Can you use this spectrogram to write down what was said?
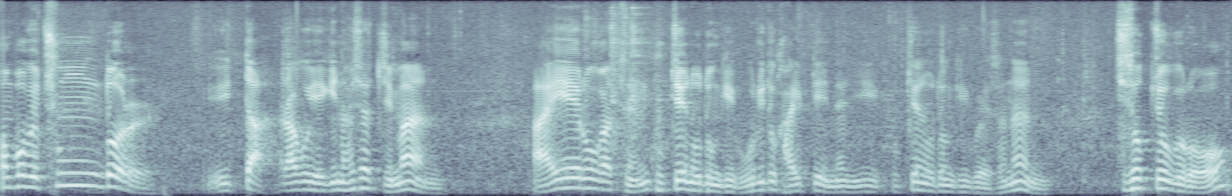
헌법에 충돌 있다라고 얘기는 하셨지만 ILO 같은 국제노동기구 우리도 가입돼 있는 이 국제노동기구에서는 지속적으로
